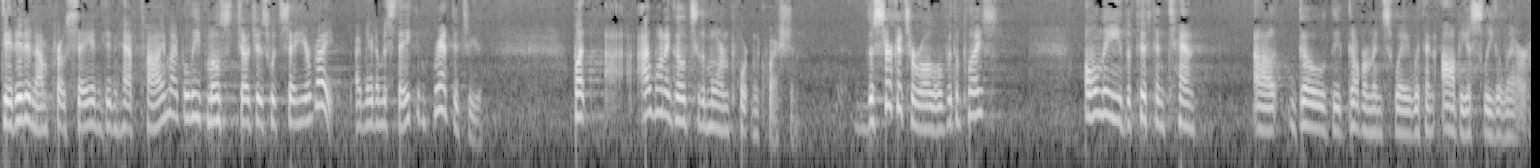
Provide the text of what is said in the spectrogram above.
did it, and I'm pro se and didn't have time. I believe most judges would say you're right. I made a mistake and grant it to you. But I want to go to the more important question. The circuits are all over the place. Only the fifth and tenth uh, go the government's way with an obvious legal error.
